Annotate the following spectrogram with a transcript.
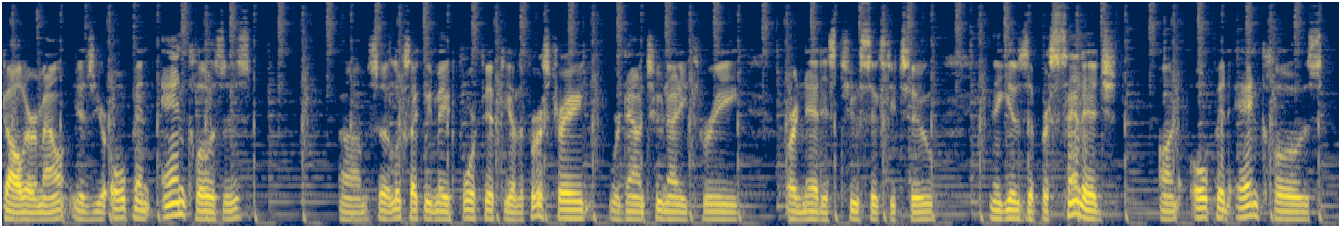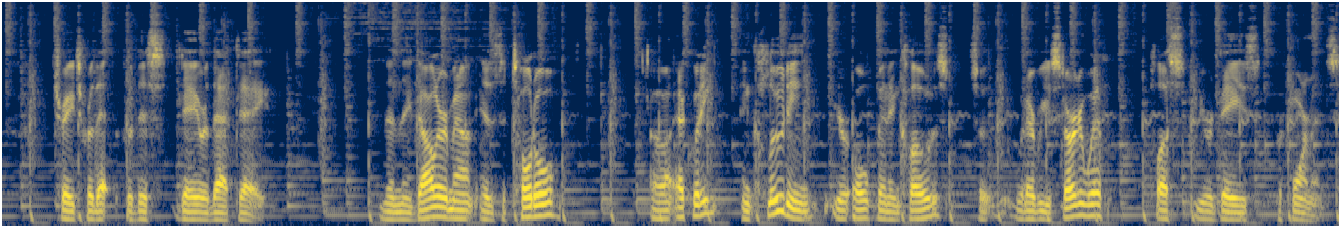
dollar amount is your open and closes. Um, so it looks like we made 450 on the first trade. We're down 293. Our net is 262 and it gives a percentage on open and close trades for that for this day or that day. Then the dollar amount is the total uh, equity, including your open and close, so whatever you started with, plus your day's performance.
